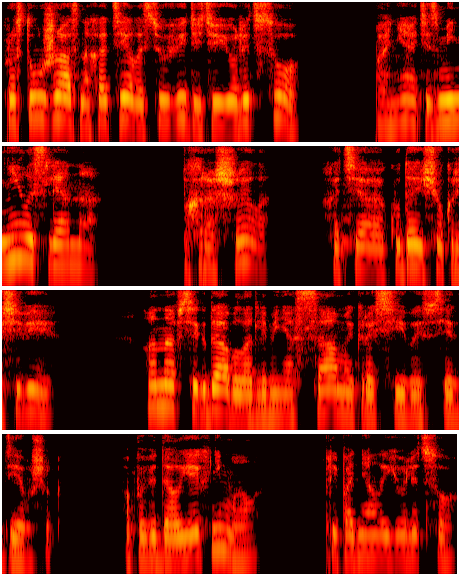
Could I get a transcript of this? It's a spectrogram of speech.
Просто ужасно хотелось увидеть ее лицо, Понять, изменилась ли она. Похорошела, хотя куда еще красивее. Она всегда была для меня самой красивой из всех девушек, а повидал я их немало. Приподнял ее лицо.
